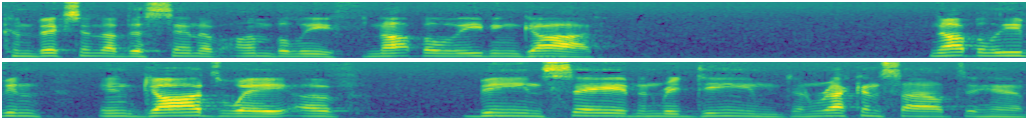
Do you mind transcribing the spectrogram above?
conviction of the sin of unbelief, not believing God, not believing in God's way of being saved and redeemed and reconciled to Him.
